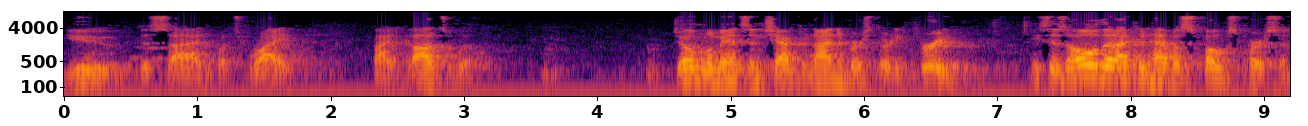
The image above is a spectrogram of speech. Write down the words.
You decide what's right by God's will. Job laments in chapter 9 and verse 33. He says, Oh, that I could have a spokesperson,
